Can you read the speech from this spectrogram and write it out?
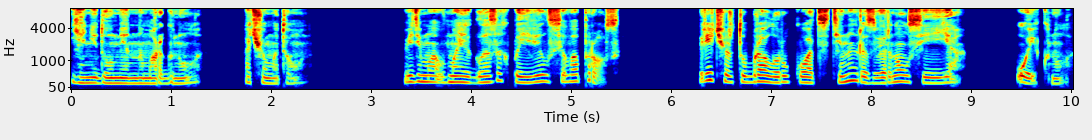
Я недоуменно моргнула. О чем это он? Видимо, в моих глазах появился вопрос. Ричард убрал руку от стены, развернулся, и я ойкнула.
